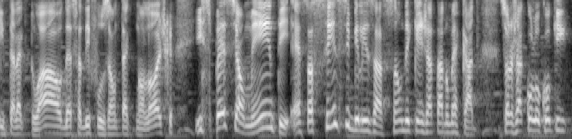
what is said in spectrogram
intelectual, dessa difusão tecnológica, especialmente essa sensibilização de quem já está no mercado. A senhora já colocou que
